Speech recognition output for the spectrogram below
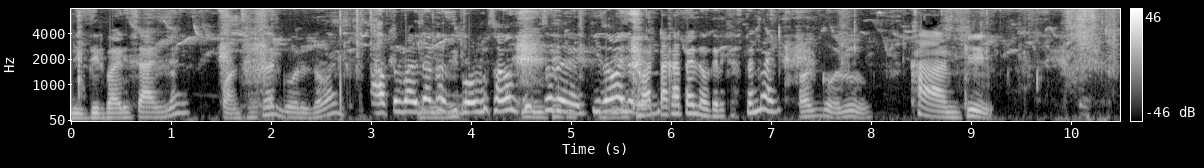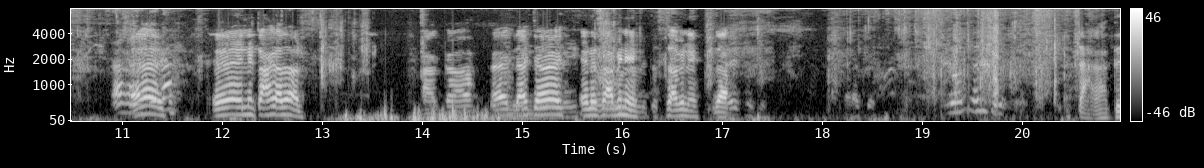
নিজের বাড়ি চাইলে পঞ্চাশ হাজার গরু জমাই আপনার বাড়িতে একটা গরু ছাগল কিনতে দেয় কি জমা দেবে? ছ টাকা তাই লোকের কাছ থেকে নাই ওর গরু খান কি? এনে টাকা ধর। টাকা? এই দেখ এনে চাবি নে চাবি নে যা। টাকাতে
